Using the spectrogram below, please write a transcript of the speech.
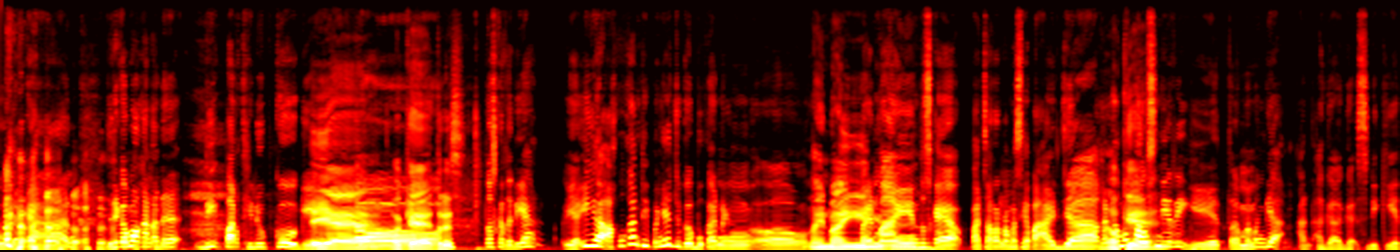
ya kan? Jadi kamu akan ada di part hidupku gitu. Iya. Oke, terus Terus kata dia, ya iya aku kan tipenya juga bukan yang eh, main-main. main-main gitu. terus kayak pacaran sama siapa aja kan Oke. kamu tahu sendiri gitu. Memang dia ag- agak-agak sedikit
